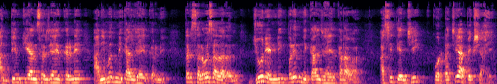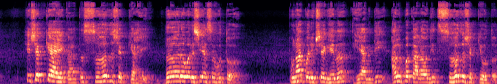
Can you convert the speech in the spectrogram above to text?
अंतिम की आन्सर जाहीर करणे आणि मग निकाल जाहीर करणे. तर सर्वसाधारण जून एंडिंगपर्यंत निकाल जाहीर करावा अशी त्यांची कोर्टाची अपेक्षा आहे. हे शक्य आहे का? तर सहज शक्य आहे. दरवर्षी असं होतं. पुन्हा परीक्षा घेणं हे अगदी अल्प कालावधीत सहज शक्य होतं.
